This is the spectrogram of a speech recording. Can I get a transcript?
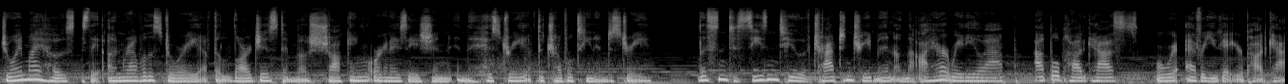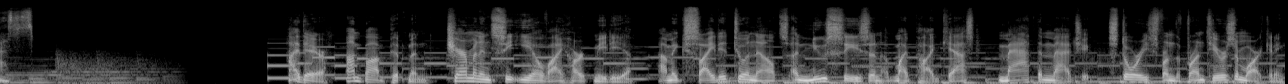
Join my hosts as they unravel the story of the largest and most shocking organization in the history of the troubled teen industry. Listen to season two of Trapped in Treatment on the iHeartRadio app, Apple Podcasts, or wherever you get your podcasts. Hi there, I'm Bob Pittman, Chairman and CEO of iHeartMedia. I'm excited to announce a new season of my podcast, Math and Magic Stories from the Frontiers of Marketing.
